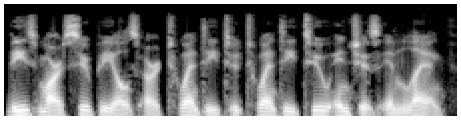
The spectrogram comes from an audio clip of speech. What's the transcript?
These marsupials are 20 to 22 inches in length.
